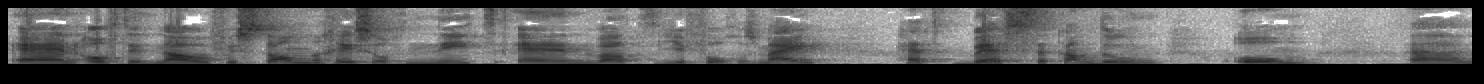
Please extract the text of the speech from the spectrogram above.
En of dit nou verstandig is of niet. En wat je volgens mij het beste kan doen om ehm,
